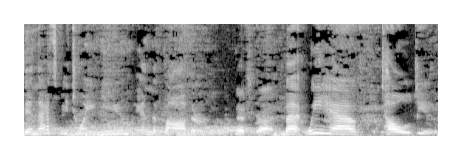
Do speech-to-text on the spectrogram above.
then that's between you and the Father. That's right. But we have told you.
